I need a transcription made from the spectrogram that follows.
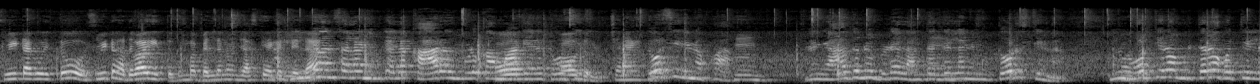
ಸ್ವೀಟ್ ಆಗೂ ಇತ್ತು. ಸ್ವೀಟ್ ಹದವಾಗಿತ್ತು. ತುಂಬಾ ಬೆಲ್ಲನೂ ಜಾಸ್ತಿ ಆಗಿರ್ಲಿಲ್ಲ. ಹಿಂದೆ. ಚೆನ್ನಾಗಿತ್ತು. ಹ್ಮ್. ನಾನು ಯಾವ್ದನ್ನು ಬಿಡಲ್ಲ. ಅಂತದ್ದೆಲ್ಲ ನಿಮ್ಗೆ ತೋರಿಸ್ತೀನಿ ನಾನು. ನೀವು ನೋಡ್ತಿರೋ ಬಿಡ್ತಾರೋ ಗೊತ್ತಿಲ್ಲ.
